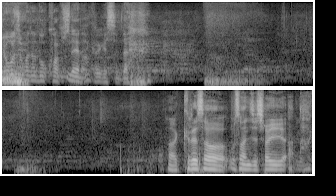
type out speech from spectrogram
요거 좀 하나 놓고 합시다. 네네 그러겠습니다. 아, 그래서 우선 이제 저희 학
